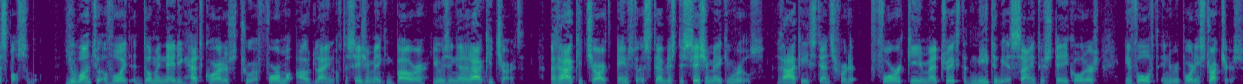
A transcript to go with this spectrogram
as possible. You want to avoid a dominating headquarters through a formal outline of decision making power using a RACI chart. A RACI chart aims to establish decision making rules. RACI stands for the four key metrics that need to be assigned to stakeholders involved in the reporting structures.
